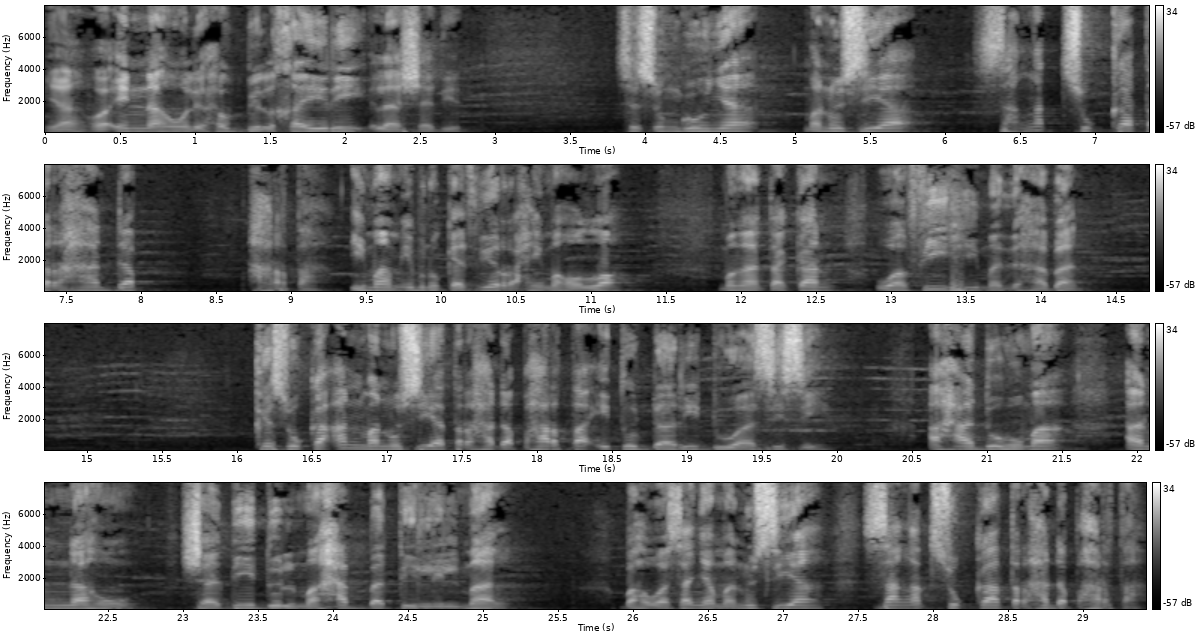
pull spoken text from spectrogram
Ya, wa innahu lihubbil khairi la syadid. Sesungguhnya manusia sangat suka terhadap harta. Imam Ibnu Katsir rahimahullah mengatakan wa fihi madhhaban kesukaan manusia terhadap harta itu dari dua sisi. Ahaduhuma annahu syadidul mahabbati lil mal. Bahwasanya manusia sangat suka terhadap harta.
